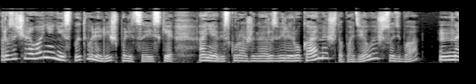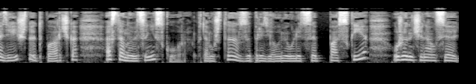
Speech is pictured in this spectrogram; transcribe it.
Разочарования не испытывали лишь полицейские. Они обескураженно развели руками, что поделаешь, судьба. Надеюсь, что эта парочка остановится не скоро, потому что за пределами улицы Паскье уже начинался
